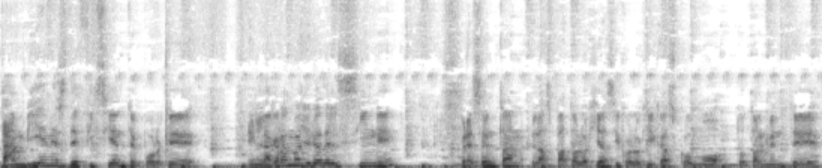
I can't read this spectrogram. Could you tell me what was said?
también es deficiente porque en la gran mayoría del cine presentan las patologías psicológicas como totalmente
